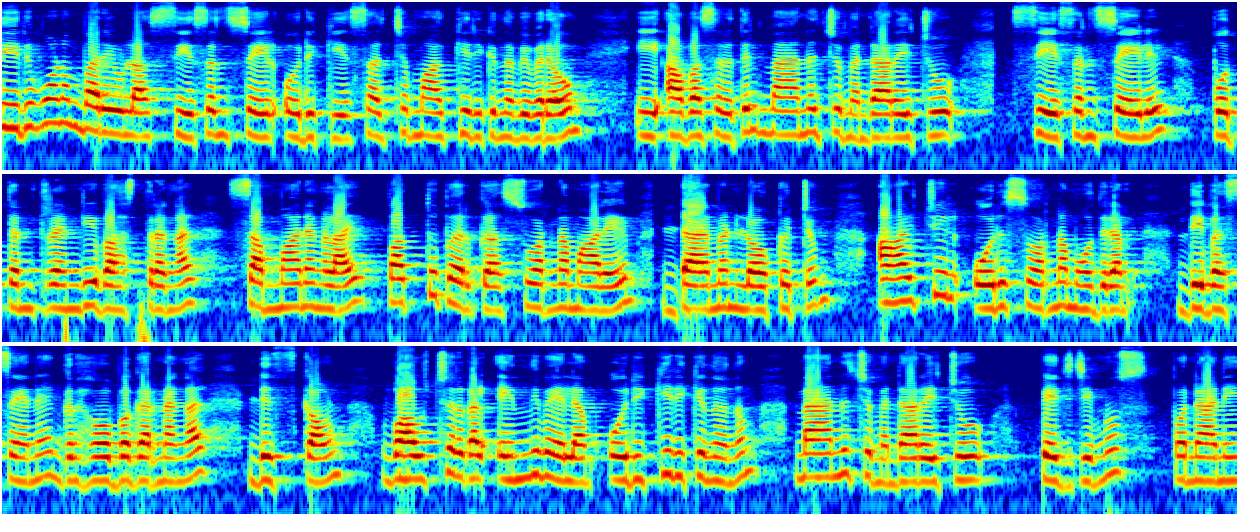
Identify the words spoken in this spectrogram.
തിരുവോണം വരെയുള്ള സീസൺ സെയിൽ ഒരുക്കി സജ്ജമാക്കിയിരിക്കുന്ന വിവരവും ഈ അവസരത്തിൽ മാനേജ്മെന്റ് അറിയിച്ചു. സീസൺ സെയിലിൽ പുത്തൻ ട്രെൻഡി വസ്ത്രങ്ങൾ സമ്മാനങ്ങളായി പത്തു പേർക്ക് സ്വർണമാലയും ഡയമണ്ട് ലോക്കറ്റും ആഴ്ചയിൽ ഒരു സ്വർണമോതിരം ദിവസേന ഗൃഹോപകരണങ്ങൾ ഡിസ്കൗണ്ട് വൗച്ചറുകൾ എന്നിവയെല്ലാം ഒരുക്കിയിരിക്കുന്നുവെന്നും മാനേജ്മെന്റ് അറിയിച്ചു. Team news Ponnani.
